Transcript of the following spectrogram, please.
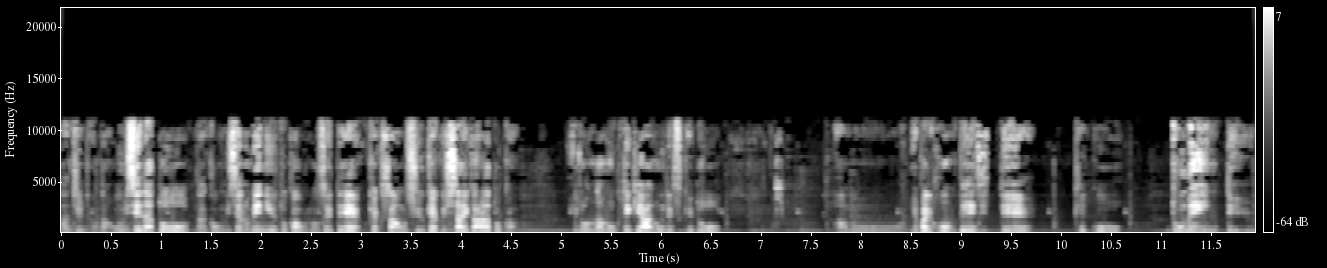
なんていうんだろうな、お店だと、なんかお店のメニューとかを載せて、お客さんを集客したいからとか、いろんな目的あるんですけど、あの、やっぱりホームページって、結構、ドメインっていう、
